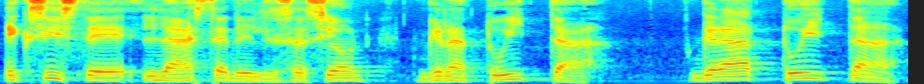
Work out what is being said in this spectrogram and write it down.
existe la esterilización gratuita. Gratuita.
